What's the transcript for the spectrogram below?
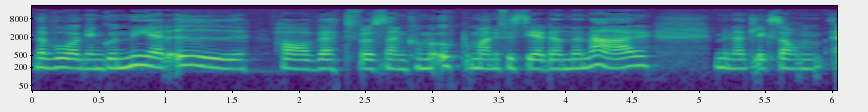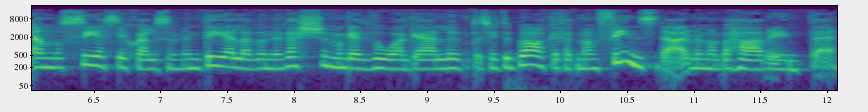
när vågen går ner i havet för att sen komma upp och manifestera den den är. Men att liksom ändå se sig själv som en del av universum och att våga luta sig tillbaka för att man finns där men man behöver inte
